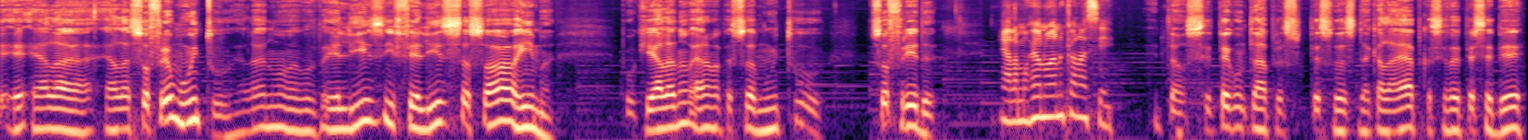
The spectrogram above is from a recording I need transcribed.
é, Ela, ela sofreu muito. Ela não, Elise e Feliz só- só rima. Porque ela não era uma pessoa muito sofrida. Ela morreu no ano que eu nasci. Então, se perguntar para as pessoas daquela época, você vai perceber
